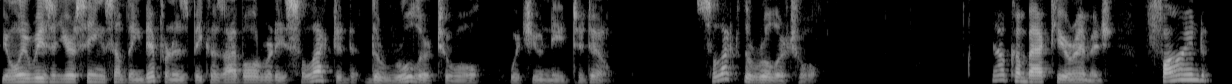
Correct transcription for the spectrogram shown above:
The only reason you're seeing something different is because I've already selected the ruler tool which you need to do. Select the ruler tool. Now come back to your image. Find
